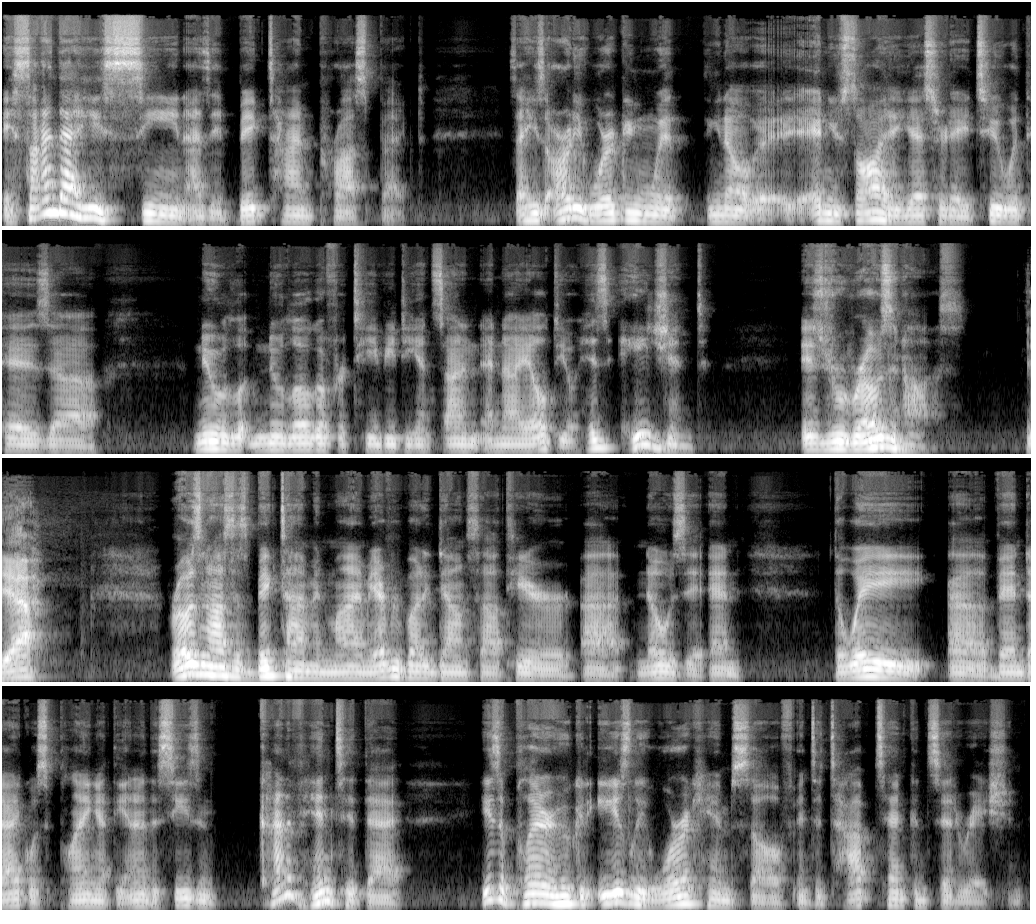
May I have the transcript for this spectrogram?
a sign that he's seen as a big time prospect is that he's already working with, you know, and you saw it yesterday too with his uh, new new logo for TVD and sign an NIL deal. His agent is Drew Rosenhaus. Yeah. Rosenhaus is big time in Miami. Everybody down south here uh, knows it. And the way uh, Van Dyke was playing at the end of the season kind of hinted that he's a player who could easily work himself into top 10 consideration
